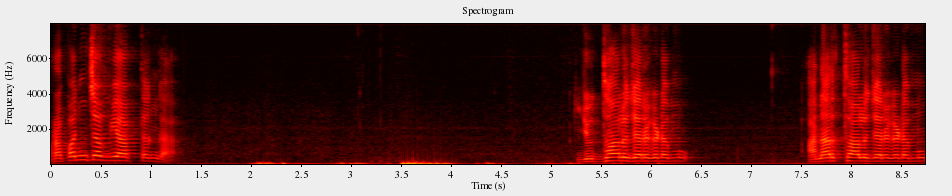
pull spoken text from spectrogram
ప్రపంచవ్యాప్తంగా యుద్ధాలు జరగడము అనర్థాలు జరగడము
